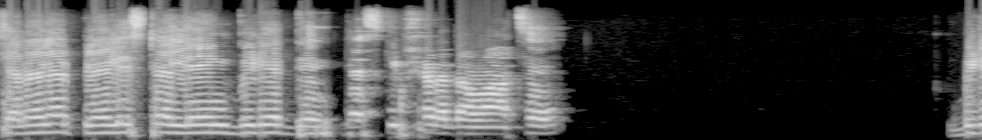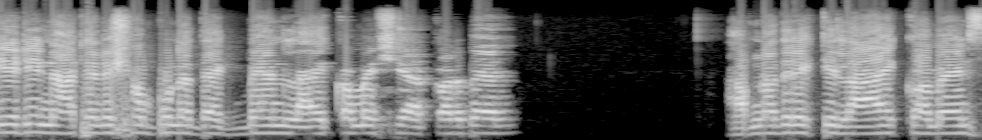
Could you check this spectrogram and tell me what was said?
চ্যানেলের প্লেলিস্টের লিঙ্ক ভিডিও ডেসক্রিপশনে দেওয়া আছে। ভিডিওটি না টেনে সম্পূর্ণ দেখবেন লাইক কমেন্ট শেয়ার করবেন। আপনাদের একটি লাইক কমেন্টস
